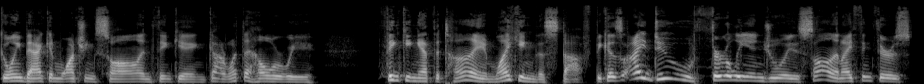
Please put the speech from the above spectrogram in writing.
Going back and watching Saw and thinking, God, what the hell were we thinking at the time, liking this stuff? Because I do thoroughly enjoy Saw, and I think there's,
